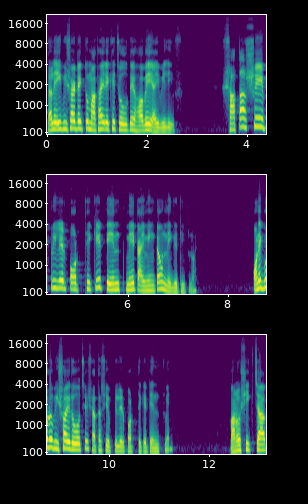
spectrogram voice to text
তাহলে এই বিষয়টা একটু মাথায় রেখে চলতে হবে আই বিলিভ সাতাশে এপ্রিলের পর থেকে টেন্থ মে টাইমিংটাও নেগেটিভ নয়। অনেকগুলো বিষয় রয়েছে সাতাশে এপ্রিলের পর থেকে টেন্থ মে। মানসিক চাপ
